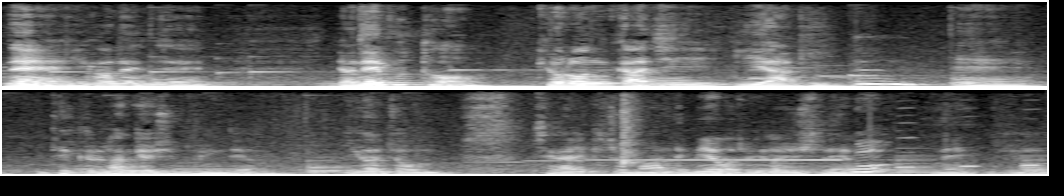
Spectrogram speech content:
네 이거는 이제 연애부터 결혼까지 이야기 うん 예, 댓글을 남겨주신 분인데요. 이건 좀 제가 이렇게 좀 많은데 좀 읽어주실래요? 네. 네. 이거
